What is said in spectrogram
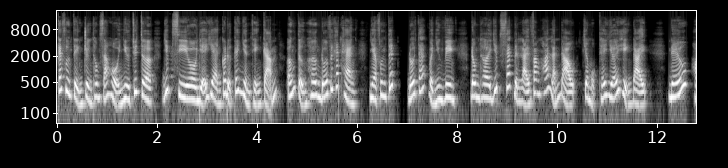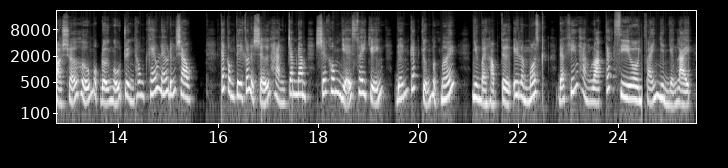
Các phương tiện truyền thông xã hội như Twitter giúp CEO dễ dàng có được cái nhìn thiện cảm, ấn tượng hơn đối với khách hàng, nhà phân tích, đối tác và nhân viên, đồng thời giúp xác định lại văn hóa lãnh đạo cho một thế giới hiện đại. Nếu họ sở hữu một đội ngũ truyền thông khéo léo đứng sau, các công ty có lịch sử hàng trăm năm sẽ không dễ xoay chuyển đến các chuẩn mực mới. Nhưng bài học từ Elon Musk đã khiến hàng loạt các CEO phải nhìn nhận lại –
